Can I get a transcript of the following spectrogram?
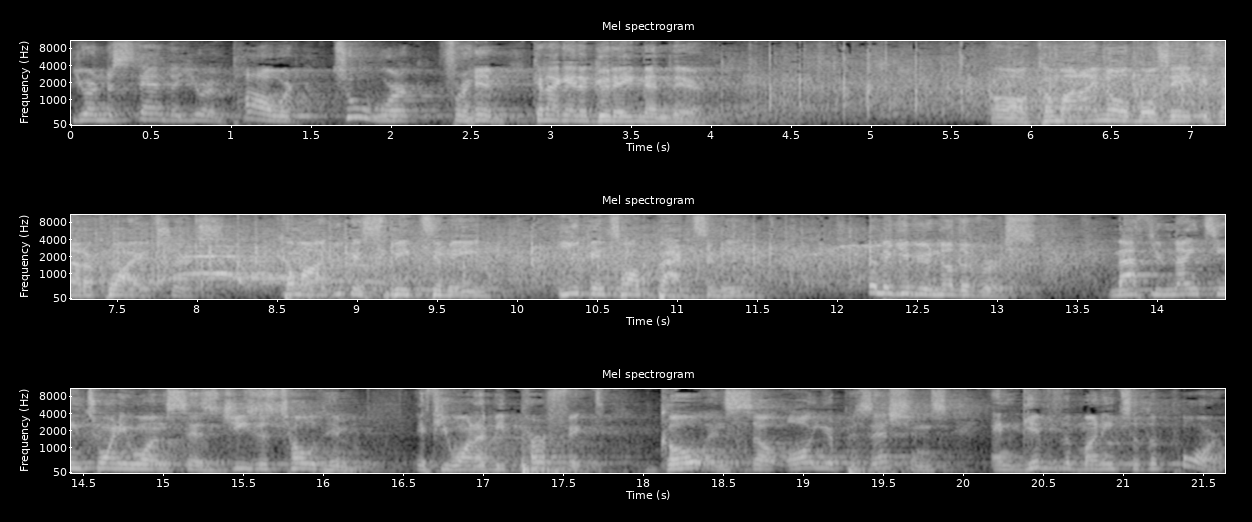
you understand that you're empowered to work for him. Can I get a good amen there? Oh, come on. I know Mosaic is not a quiet church. Come on, you can speak to me. You can talk back to me. Let me give you another verse. Matthew 19 21 says, Jesus told him, If you want to be perfect, go and sell all your possessions and give the money to the poor,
